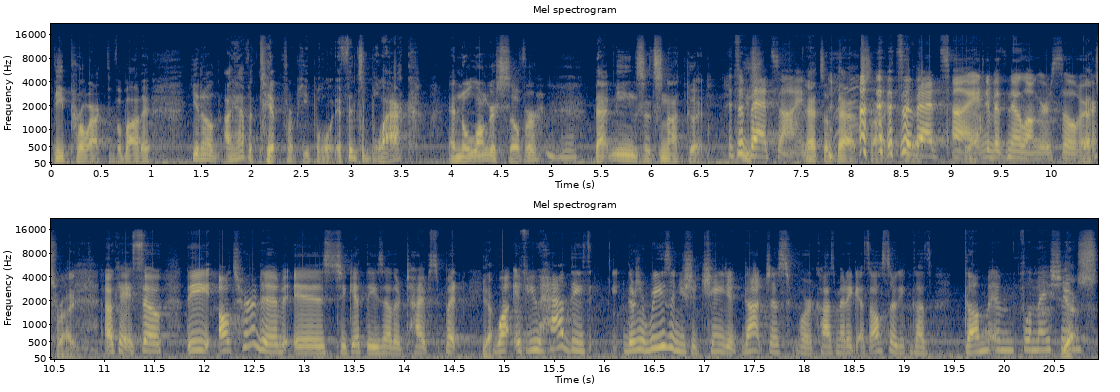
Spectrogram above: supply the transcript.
be proactive about it. You know, I have a tip for people. If it's black, and no longer silver, mm -hmm. that means it's not good. It's a bad sign. That's a bad sign. it's yeah. a bad sign yeah. if it's no longer silver. That's right. Okay, so the alternative is to get these other types, but yeah. well, if you have these, there's a reason you should change it, not just for cosmetic, it's also it can cause gum inflammation? Yes,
